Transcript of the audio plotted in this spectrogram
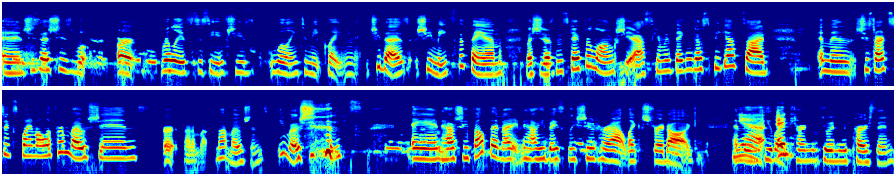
and she says she's will, or really it's to see if she's willing to meet Clayton. She does. She meets the fam, but she doesn't stay for long. She asks him if they can go speak outside, and then she starts to explain all of her motions, or not emo- not motions, emotions, and how she felt that night, and how he basically shooed her out like a stray dog, and Yeah, then he like and- turned into a new person.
